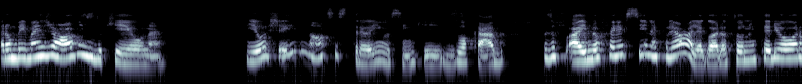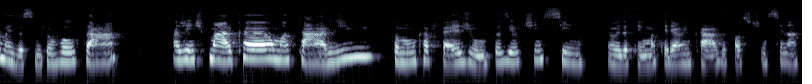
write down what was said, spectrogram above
eram bem mais jovens do que eu, né? E eu achei, nossa, estranho, assim, que deslocado. Mas eu, aí me ofereci, né? Falei, olha, agora eu tô no interior, mas assim que eu voltar, a gente marca uma tarde, toma um café juntas e eu te ensino. Eu ainda tenho material em casa, posso te ensinar.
